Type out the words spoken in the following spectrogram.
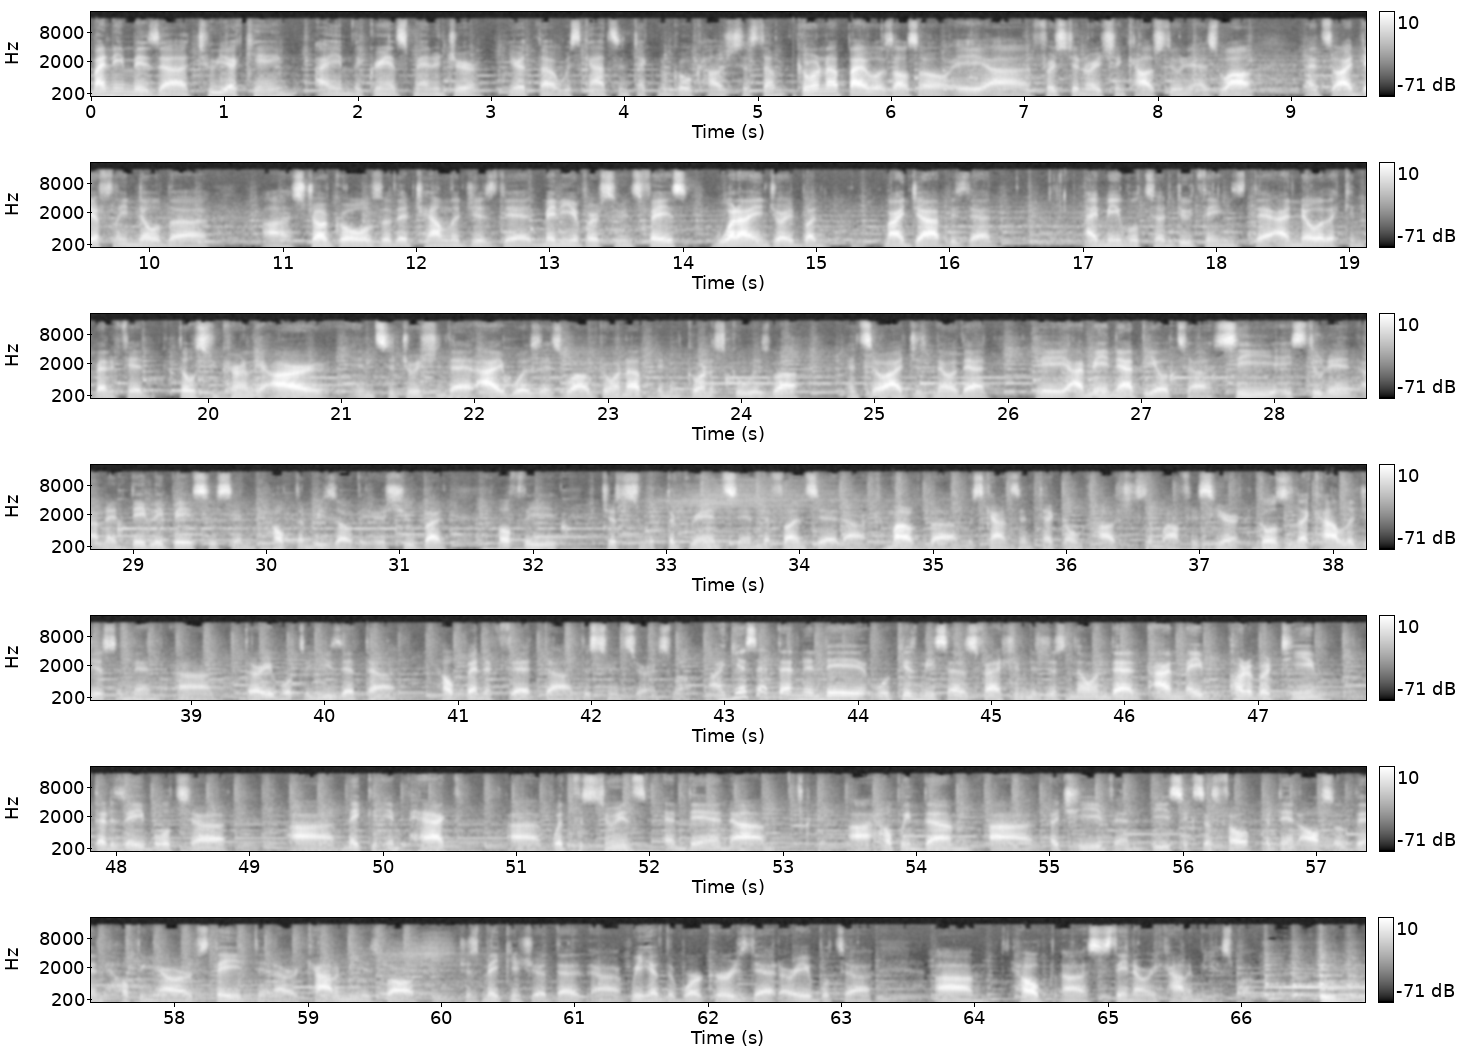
My name is uh, Tou Ya Khang. I am the grants manager here at the Wisconsin Technical College System. Growing up, I was also a uh, first generation college student as well. And so I definitely know the uh, struggles or the challenges that many of our students face. What I enjoy about my job is that I'm able to do things that I know that can benefit those who currently are in situations that I was as well growing up and going to school as well. And so I just know that, I may not be able to see a student on a daily basis and help them resolve the issue, but hopefully just with the grants and the funds that uh, come out of the Wisconsin Technical College System office here, goes to the colleges and then uh, they're able to use it to help benefit uh, the students there as well. I guess at the end of the day, what gives me satisfaction is just knowing that I'm a part of a team that is able to uh, make an impact uh, with the students and then um, uh, helping them uh, achieve and be successful, but then also then helping our state and our economy as well, just making sure that uh, we have the workers that are able to um, help uh, sustain our economy as well.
